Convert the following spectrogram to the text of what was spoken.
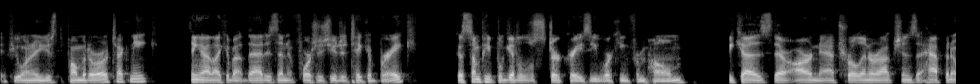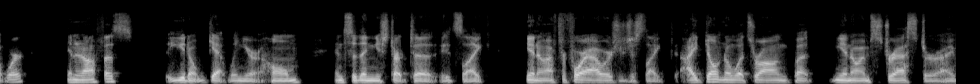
if you want to use the Pomodoro technique. Thing I like about that is then it forces you to take a break because some people get a little stir crazy working from home because there are natural interruptions that happen at work in an office that you don't get when you're at home. And so then you start to, it's like, you know, after four hours, you're just like, I don't know what's wrong, but, you know, I'm stressed or I,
